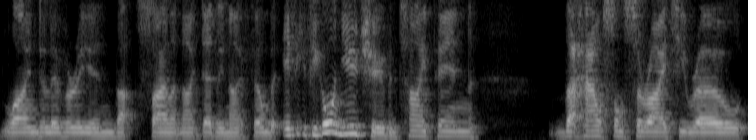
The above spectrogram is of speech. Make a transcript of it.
line delivery in that Silent Night, Deadly Night film. But if, if you go on YouTube and type in the House on Sorority Row,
